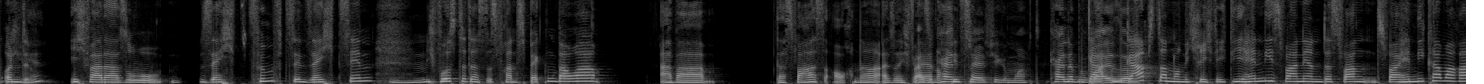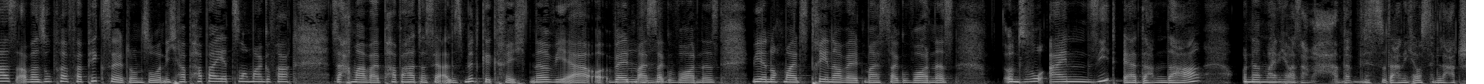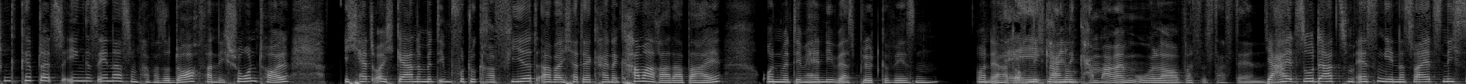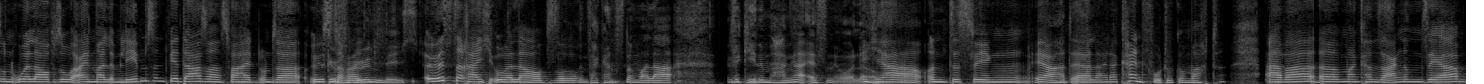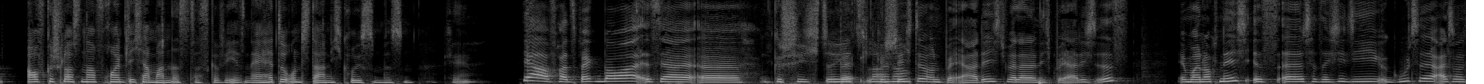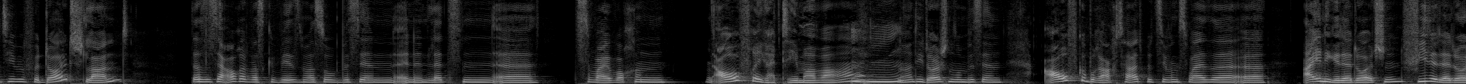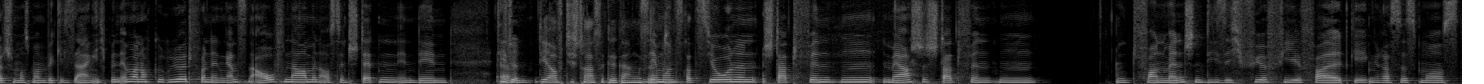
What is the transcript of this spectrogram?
Und Okay. ich war da so 16, 15, 16. Mhm. Ich wusste, das ist Franz Beckenbauer, aber das war es auch, ne? Also ich war also ja noch kein viel zu Selfie gemacht. Keine Beweise. Gab es dann noch nicht richtig. Die Handys waren ja, das waren zwar Handykameras, aber super verpixelt und so. Und ich habe Papa jetzt noch mal gefragt, sag mal, weil Papa hat das ja alles mitgekriegt, ne, wie er Mhm. Weltmeister geworden ist, wie er noch mal als Trainer Weltmeister geworden ist. Und so einen sieht er dann da. Und dann meine ich auch, sag mal, bist du da nicht aus den Latschen gekippt, als du ihn gesehen hast? Und Papa so, doch, fand ich schon toll. Ich hätte euch gerne mit ihm fotografiert, aber ich hatte ja keine Kamera dabei. Und mit dem Handy wäre es blöd gewesen. Und er hat auch Ey, nicht nach keine einem- Kamera im Urlaub. Was ist das denn? ja, halt so da zum Essen gehen. Das war jetzt nicht so ein Urlaub, so einmal im Leben sind wir da, sondern es war halt unser Österreich. Gewöhnlich. Österreich-Urlaub, so. Unser ganz normaler, wir gehen im Hangar essen Urlaub. Ja, und deswegen, ja, hat er leider kein Foto gemacht. Aber äh, man kann sagen, ein sehr aufgeschlossener, freundlicher Mann ist das gewesen. Er hätte uns da nicht grüßen müssen. Okay. Ja, Franz Beckenbauer ist ja äh, Geschichte jetzt leider. Geschichte und beerdigt, weil er leider nicht beerdigt ist. Immer noch nicht, ist äh, tatsächlich die gute Alternative für Deutschland. Das ist ja auch etwas gewesen, was so ein bisschen in den letzten äh, zwei Wochen ein Aufregerthema war, Mhm. ne, die Deutschen so ein bisschen aufgebracht hat, beziehungsweise äh, einige der Deutschen, viele der Deutschen muss man wirklich sagen. Ich bin immer noch gerührt von den ganzen Aufnahmen aus den Städten, in denen Die, ähm, die auf die Straße gegangen sind. Demonstrationen stattfinden, Märsche stattfinden und von Menschen, die sich für Vielfalt, gegen Rassismus,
